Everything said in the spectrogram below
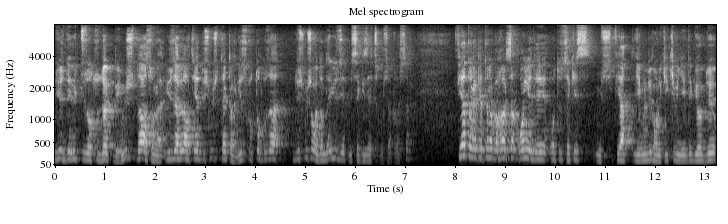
%334 büyümüş. Daha sonra 156'ya düşmüş. Tekrar 149'a düşmüş. Oradan da 178'e çıkmış arkadaşlar. Fiyat hareketine bakarsak 17.38'miş. Fiyat 21.12.2007'de gördüğü,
